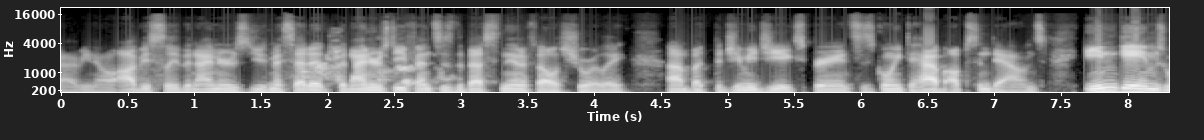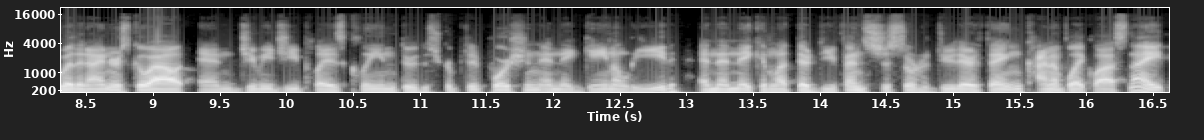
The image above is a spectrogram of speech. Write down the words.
Uh, you know, obviously the Niners, you said it, the Niners defense is the best in the NFL, surely. Um, but the Jimmy G experience is going to have ups and downs. In games where the Niners go out and Jimmy G plays clean through the scripted portion and they gain a lead, and then they can let their defense just sort of do their thing, kind of like last night,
